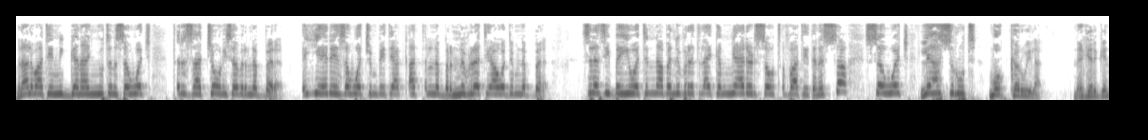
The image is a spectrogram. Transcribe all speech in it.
ምናልባት የሚገናኙትን ሰዎች ጥርሳቸውን ይሰብር ነበረ። እየሄደ የሰዎችን ቤት ያቃጥል ነበር ንብረት ያወድም ነበረ። ስለዚህ በሕይወትና በንብረት ላይ ከሚያደርሰው ጥፋት የተነሳ ሰዎች ሊያስሩት ሞከሩ ይላል። ነገር ግን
